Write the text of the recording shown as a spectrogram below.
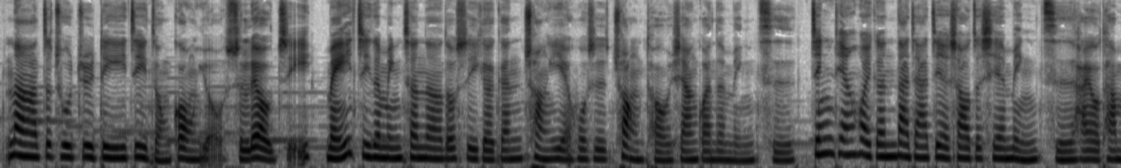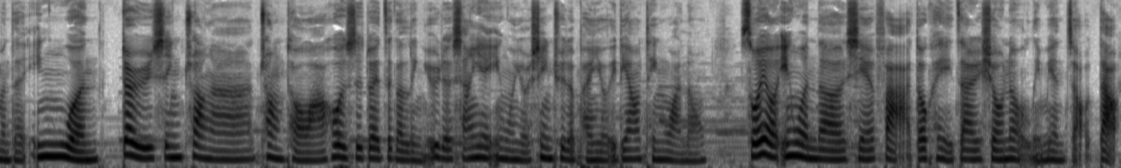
那这出剧第一季总共有十六集，每一集的名称呢都是一个跟创业或是创投相关的名词。今天会跟大家介绍这些名词，还有他们的英文。对于新创啊、创投啊，或者是对这个领域的商业英文有兴趣的朋友，一定要听完哦。所有英文的写法都可以在 show note 里面找到。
